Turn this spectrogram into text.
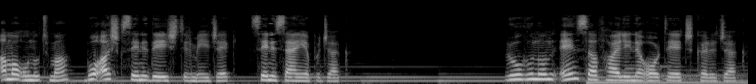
Ama unutma, bu aşk seni değiştirmeyecek, seni sen yapacak. Ruhunun en saf halini ortaya çıkaracak.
